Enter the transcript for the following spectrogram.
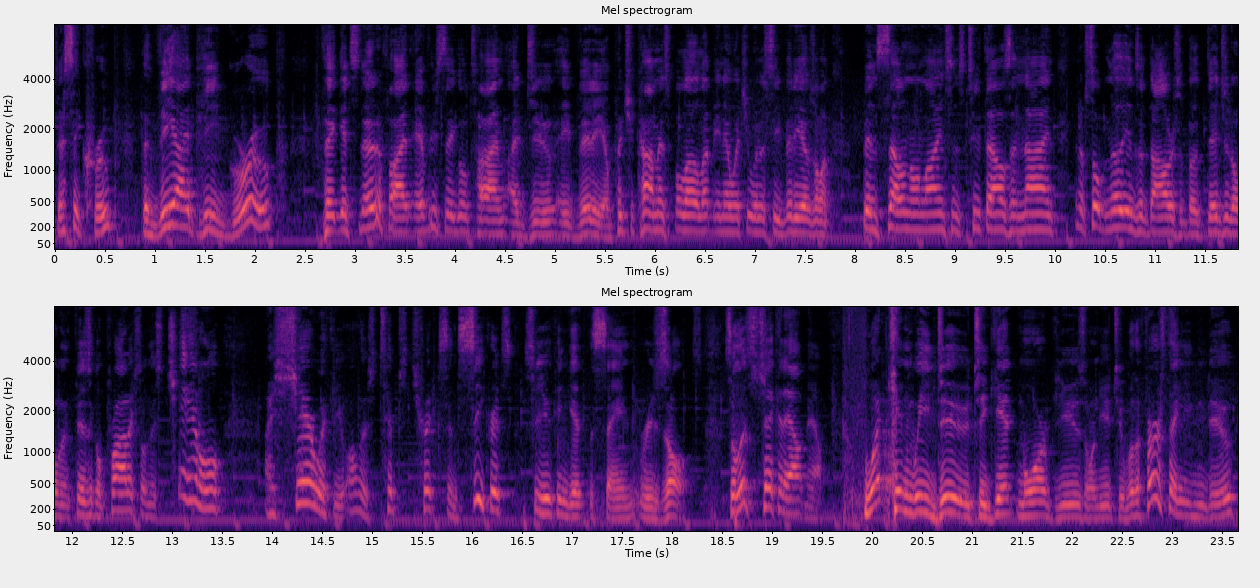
Did I say group? The VIP group that gets notified every single time I do a video. Put your comments below. Let me know what you want to see videos on. Been selling online since 2009 and I've sold millions of dollars of both digital and physical products on this channel. I share with you all those tips tricks and secrets so you can get the same results. So let's check it out now. What can we do to get more views on YouTube? Well the first thing you can do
